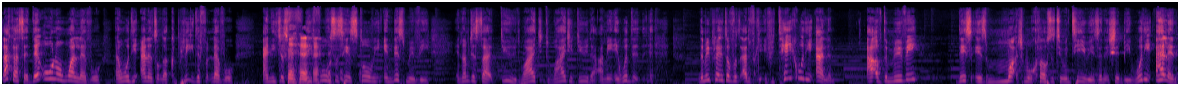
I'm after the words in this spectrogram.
like I said they're all on one level and Woody Allen's on a completely different level and he just he forces his story in this movie. And I'm just like dude why'd you, why'd you do that? I mean it would let me play devil's advocate. If you take Woody Allen out of the movie this is much more closer to interiors than it should be. Woody Allen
